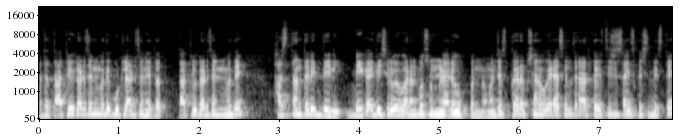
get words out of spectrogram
आता तात्विक अडचणीमध्ये कुठल्या अडचणी येतात? तात्विक अडचणींमध्ये हस्तांतरित देणी बेकायदेशीर व्यवहारांपासून मिळणारे उत्पन्न म्हणजेच करप्शन वगैरे असेल तर अर्थव्यवस्थेची साईज कशी दिसते?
